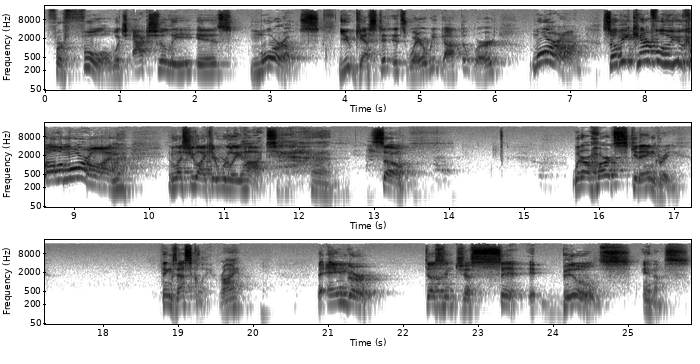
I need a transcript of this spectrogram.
for fool, which actually is moros. You guessed it, it's where we got the word moron. So be careful who you call a moron, unless you like it really hot. So, when our hearts get angry, things escalate, right? The anger doesn't just sit, it builds in us.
